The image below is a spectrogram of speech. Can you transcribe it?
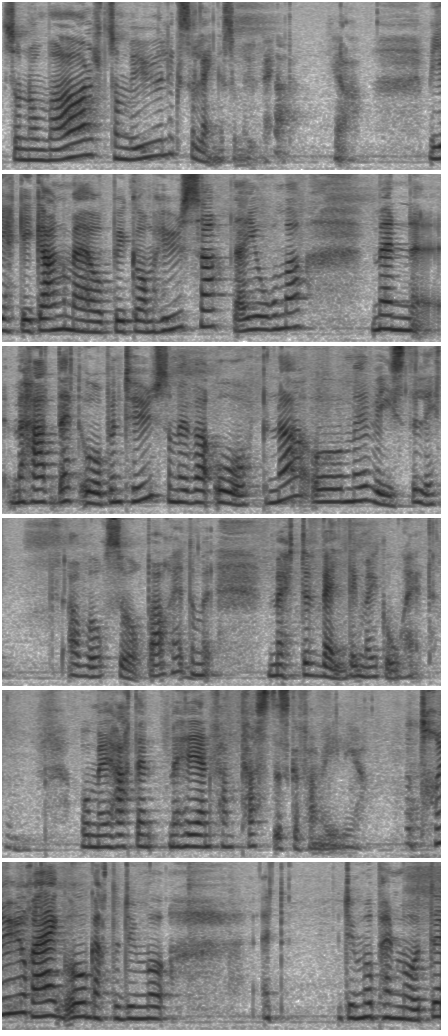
så normalt som mulig, så lenge som mulig. Ja. Vi gikk i gang med å bygge om huset. Det gjorde vi. Men vi hadde et åpent hus, og vi var åpne, og vi viste litt av vår sårbarhet. Og vi møtte veldig mye godhet. Og vi har, en, vi har en fantastisk familie. Så tror jeg òg at du må et, Du må på en måte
